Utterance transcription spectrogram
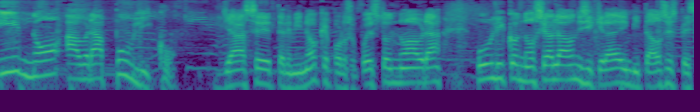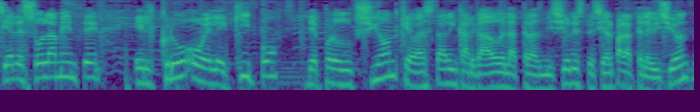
y no habrá público. Ya se determinó que por supuesto no habrá público, no se ha hablado ni siquiera de invitados especiales, solamente el crew o el equipo de producción que va a estar encargado de la transmisión especial para televisión,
